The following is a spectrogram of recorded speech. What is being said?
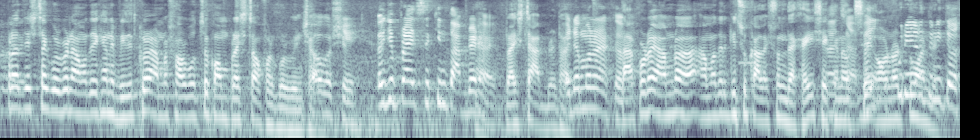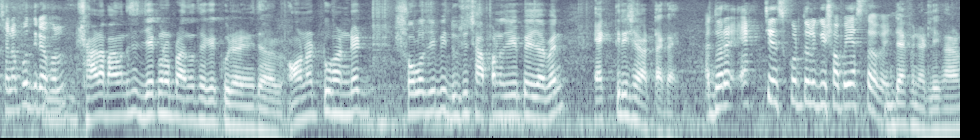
আপনারা চেষ্টা করবেন আমাদের এখানে ভিজিট করে আমরা সর্বোচ্চ কম প্রাইসটা অফার করব ইনশাআল্লাহ। অবশ্যই। ওই যে প্রাইস কিন্তু আপডেট হয়। প্রাইসটা আপডেট হয়। এটা মনে রাখতে হবে। তারপরে আমরা আমাদের কিছু কালেকশন দেখাই। সেখানে আচ্ছা, হচ্ছে অনার টু courier তো হান্ড্রেড নিতে পারছে না প্রতিটা ফোন সারা বাংলাদেশের যে কোনো প্রান্ত থেকে কুরিয়ার নিতে পারবে অনার টু হান্ড্রেড ষোলো জিবি দুশো ছাপ্পান্ন জিবি পেয়ে যাবেন একত্রিশ হাজার টাকায়। আর ধরে এক্সচেঞ্জ করতে হলে কি শপে আসতে হবে? ডেফিনেটলি কারণ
